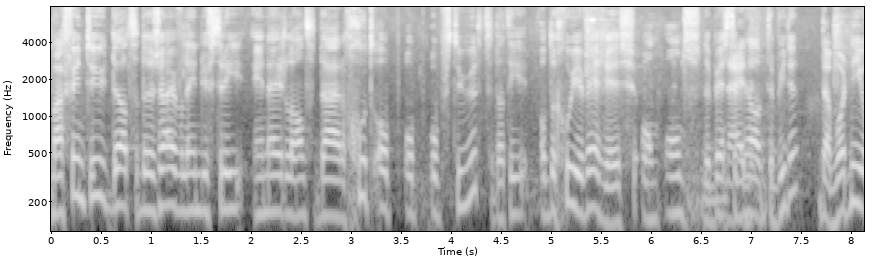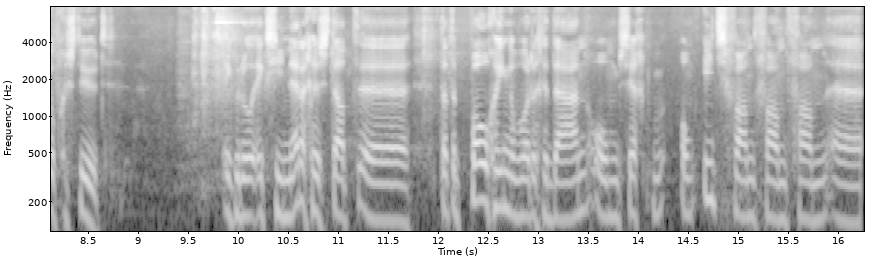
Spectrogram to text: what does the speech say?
Maar vindt u dat de zuivelindustrie in Nederland daar goed op, op, op stuurt? Dat die op de goede weg is om ons de beste nee, melk te bieden? Daar wordt niet op gestuurd. Ik bedoel, ik zie nergens dat, uh, dat er pogingen worden gedaan om, zeg, om iets van, van, van uh,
